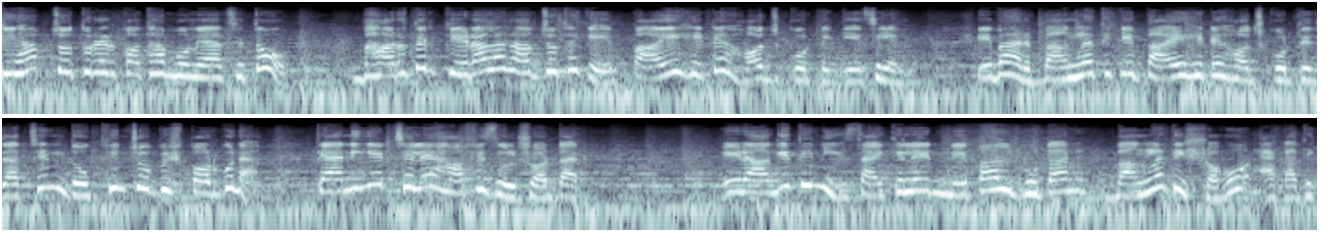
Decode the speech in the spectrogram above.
শিহাব চতুরের কথা মনে আছে তো? ভারতের কেরালা রাজ্য থেকে পায়ে হেঁটে হজ করতে গিয়েছিলেন। এবার বাংলা থেকে পায়ে হেঁটে হজ করতে যাচ্ছেন দক্ষিণ চব্বিশ পরগনা ক্যানিংয়ের ছেলে হাফিজুল সর্দার। এর আগে তিনি সাইকেলে নেপাল, ভুটান, বাংলাদেশ সহ একাধিক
